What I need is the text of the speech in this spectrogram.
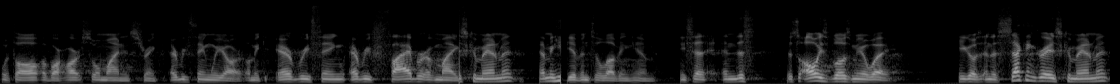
with all of our heart, soul, mind, and strength. Everything we are. Let me everything, every fiber of my commandment, let me given to loving him. He said, and this this always blows me away. He goes, and the second greatest commandment,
